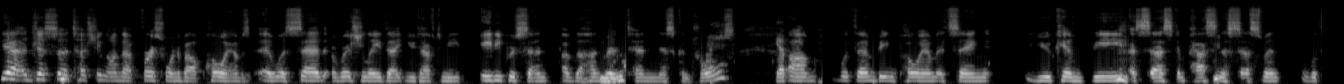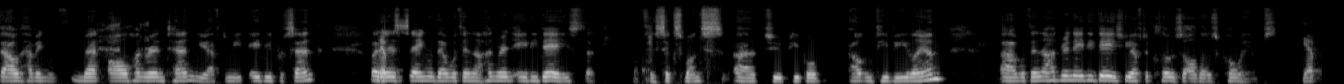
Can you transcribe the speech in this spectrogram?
Yeah, just uh, touching on that first one about POAMs, it was said originally that you'd have to meet 80% of the 110 mm-hmm. NIST controls. Yep. Um, with them being POAM, it's saying you can be hmm. assessed and pass an assessment without having met all 110. You have to meet 80%. But yep. it is saying that within 180 days, that's roughly six months uh, to people out in TV land, uh, within 180 days, you have to close all those POAMs. Yep.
